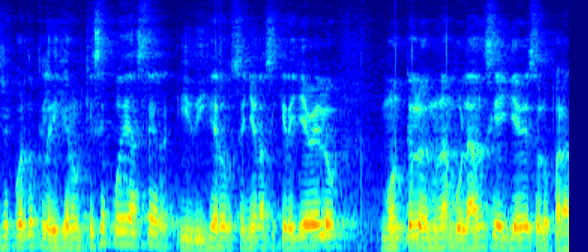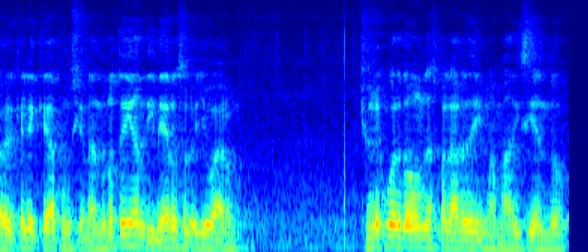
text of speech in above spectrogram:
recuerdo que le dijeron, ¿qué se puede hacer? Y dijeron, señora, si quiere llévelo, móntelo en una ambulancia y lléveselo para ver qué le queda funcionando. No tenían dinero, se lo llevaron. Yo recuerdo aún las palabras de mi mamá diciendo,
